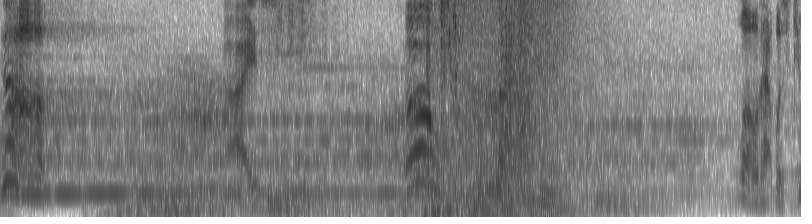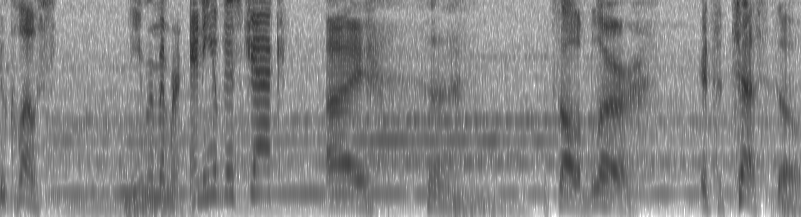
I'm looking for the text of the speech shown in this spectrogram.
Guys? Whoa, that was too close. Do you remember any of this, Jack? I. Huh. It's all a blur. It's a test, though,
